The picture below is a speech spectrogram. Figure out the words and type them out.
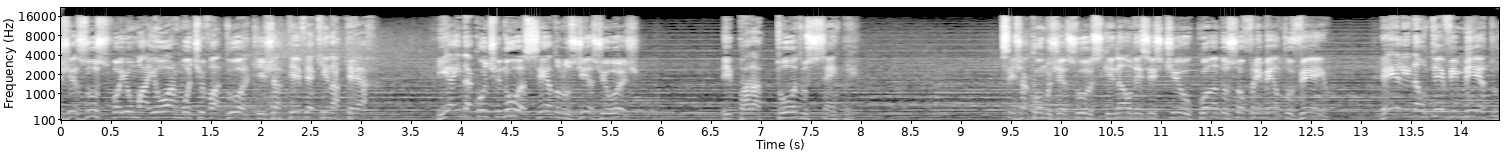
Jesus foi o maior motivador que já teve aqui na terra e ainda continua sendo nos dias de hoje e para todos sempre. Seja como Jesus, que não desistiu quando o sofrimento veio. Ele não teve medo,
